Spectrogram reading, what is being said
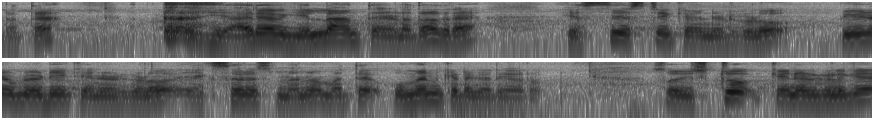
ಇರುತ್ತೆ. ಯಾರ್ಯಾರಿಗೆ ಇಲ್ಲ ಅಂತ ಹೇಳೋದಾದರೆ ಎಸ್ ಸಿ, ಎಸ್ ಟಿ ಕ್ಯಾಂಡಿಡೇಟ್ಗಳು, ಪಿ ಡಬ್ಲ್ಯೂ ಡಿ ಕ್ಯಾಂಡಿಡೇಟ್ಗಳು, ಎಕ್ಸ್ ಸರ್ವಿಸ್ ಮ್ಯಾನು ಮತ್ತು ವುಮೆನ್ ಕ್ಯಾಟಗರಿಯವರು ಸೊ ಇಷ್ಟು ಕ್ಯಾಂಡಿಡೇಟ್ಗಳಿಗೆ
